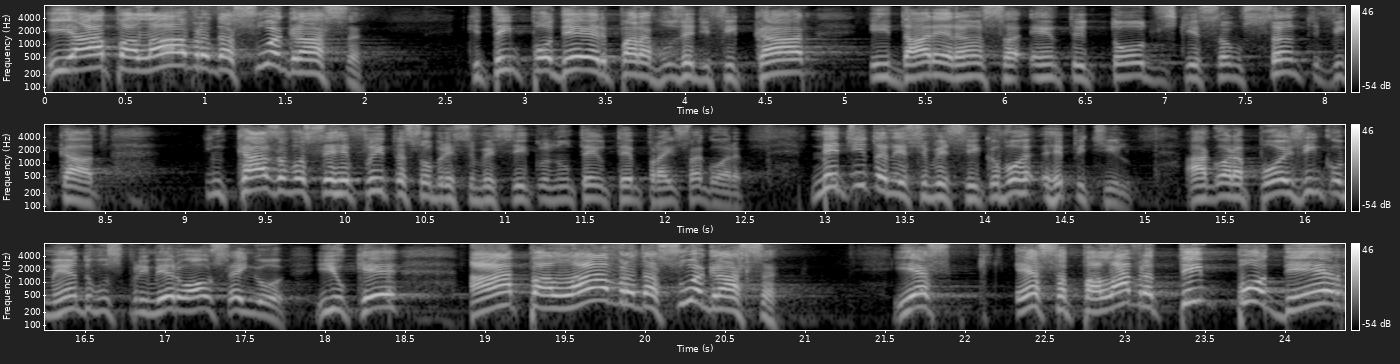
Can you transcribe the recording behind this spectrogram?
e à palavra da sua graça, que tem poder para vos edificar e dar herança entre todos que são santificados. Em casa você reflita sobre esse versículo, não tenho tempo para isso agora. Medita nesse versículo, eu vou repeti-lo. Agora, pois, encomendo-vos primeiro ao Senhor. E o que? A palavra da sua graça. E essa palavra tem poder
